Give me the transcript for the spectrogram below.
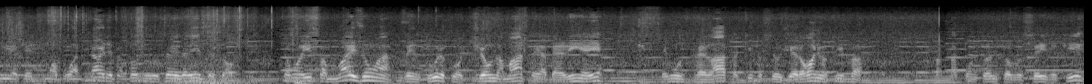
minha gente, uma boa tarde para todos vocês aí, pessoal. Estamos aí para mais uma aventura com o Tião da Mata e a Belinha aí. Temos um relato aqui do seu Jerônimo aqui para estar tá contando para vocês aqui.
